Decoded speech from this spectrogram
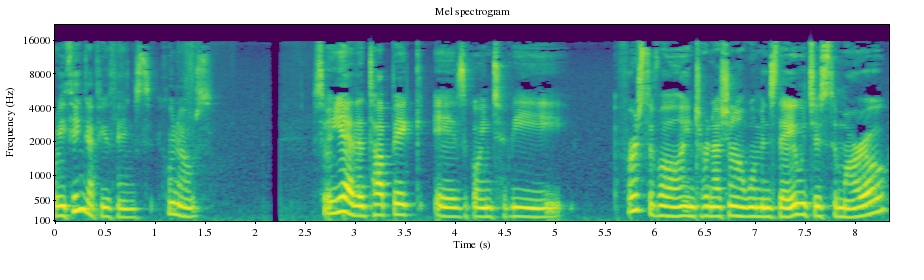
rethink a few things. Who knows? So yeah the topic is going to be first of all international women's day which is tomorrow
